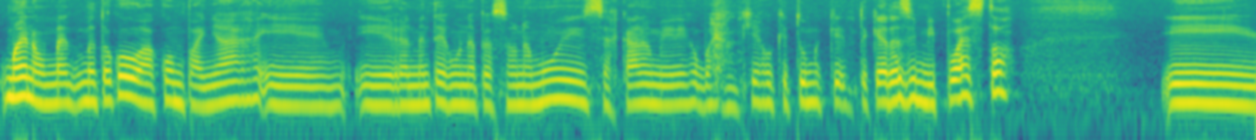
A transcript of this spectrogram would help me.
bueno, me, me tocó acompañar y, y, realmente una persona muy cercana. Me dijo, bueno, quiero que tú me, que te quedes en mi puesto. Y,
